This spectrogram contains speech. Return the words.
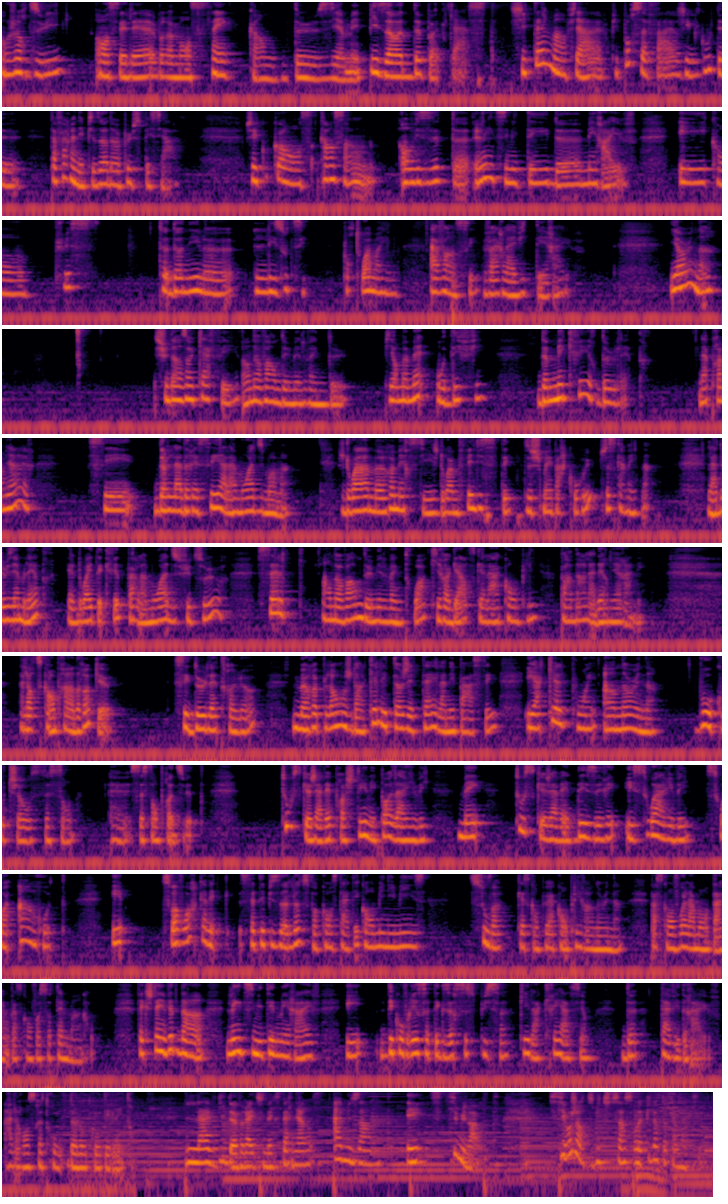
Aujourd'hui, on célèbre mon 52e épisode de podcast. Je suis tellement fière, puis pour ce faire, j'ai le goût de te faire un épisode un peu spécial. J'ai le goût qu'ensemble, on visite euh, l'intimité de mes rêves et qu'on puisse te donner le, les outils pour toi-même avancer vers la vie de tes rêves. Il y a un an, je suis dans un café en novembre 2022, puis on me met au défi de m'écrire deux lettres. La première, c'est de l'adresser à la moi du moment. Je dois me remercier, je dois me féliciter du chemin parcouru jusqu'à maintenant. La deuxième lettre, elle doit être écrite par la moi du futur, celle en novembre 2023 qui regarde ce qu'elle a accompli pendant la dernière année. Alors tu comprendras que ces deux lettres-là me replongent dans quel état j'étais l'année passée et à quel point en un an, beaucoup de choses se sont, euh, produites. Tout ce que j'avais projeté n'est pas arrivé, mais tout ce que j'avais désiré est soit arrivé, soit en route. Et tu vas voir qu'avec cet épisode-là, tu vas constater qu'on minimise souvent qu'est-ce qu'on peut accomplir en un an, parce qu'on voit la montagne, parce qu'on voit ça tellement gros. Fait que je t'invite dans l'intimité de mes rêves et découvrir cet exercice puissant qui est la création de ta vie de rêve. Alors on se retrouve de l'autre côté de l'intro. La vie devrait être une expérience amusante et stimulante. Si aujourd'hui tu te sens sur le pilote automatique,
